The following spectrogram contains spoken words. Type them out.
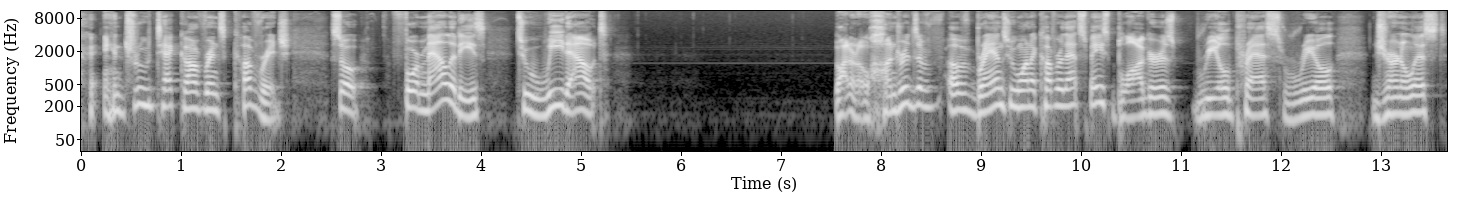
and true tech conference coverage. So, formalities to weed out, I don't know, hundreds of, of brands who want to cover that space bloggers, real press, real journalists,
